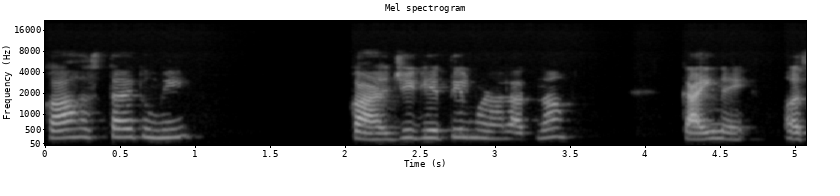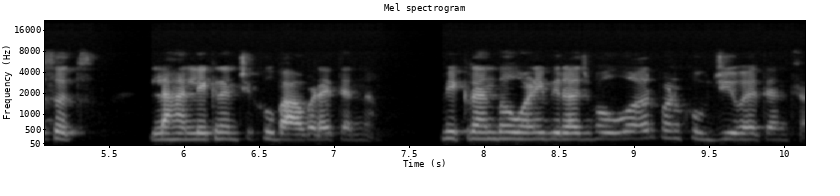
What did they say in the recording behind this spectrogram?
का हसताय तुम्ही? काळजी घेतील म्हणालात ना? काही नाही असंच. लहान लेकरांची खूप आवड आहे त्यांना. विक्रांत भाऊ आणि विराज भाऊवर पण खूप जीव आहे त्यांचा.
